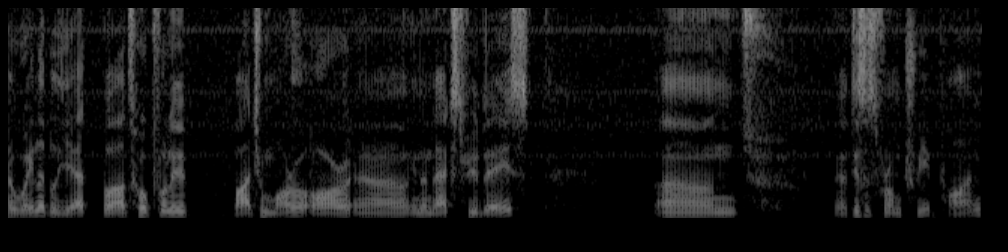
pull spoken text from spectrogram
available yet, but hopefully by tomorrow or uh, in the next few days. And this is from TreePoint.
